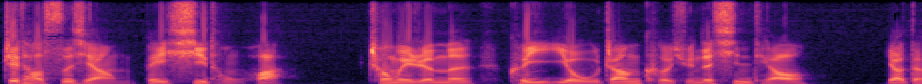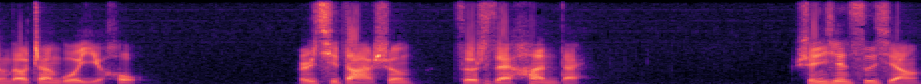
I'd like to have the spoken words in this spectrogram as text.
这套思想被系统化，成为人们可以有章可循的信条，要等到战国以后，而其大盛则是在汉代。神仙思想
